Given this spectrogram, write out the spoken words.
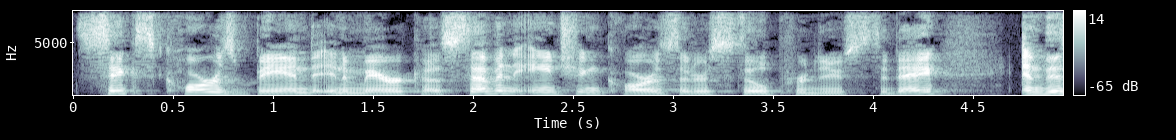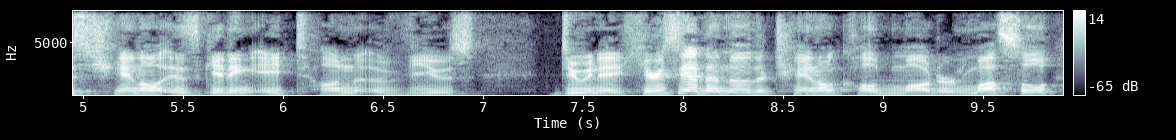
six cars banned in America, seven ancient cars that are still produced today, and this channel is getting a ton of views doing it. Here's yet another channel called Modern Muscle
